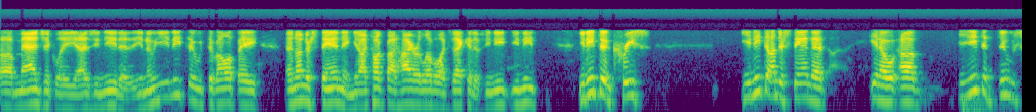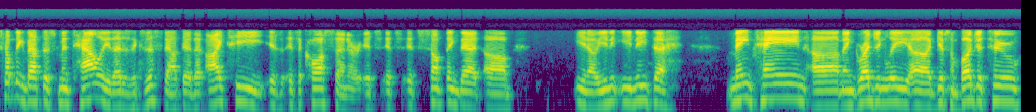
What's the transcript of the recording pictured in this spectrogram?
uh, magically as you need it. You know, you need to develop a an understanding. You know, I talk about higher level executives. You need you need you need to increase. You need to understand that you know uh, you need to do something about this mentality that has existed out there that IT is is a cost center. It's it's it's something that um, you know you you need to maintain um, and grudgingly uh, give some budget to,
